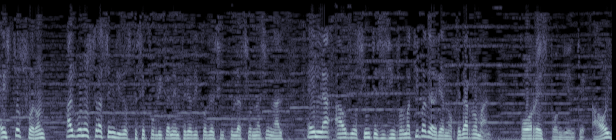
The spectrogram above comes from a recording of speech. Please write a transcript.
Estos fueron algunos trascendidos que se publican en periódicos de circulación nacional en la audiosíntesis informativa de Adrián Ojeda Román, correspondiente a hoy,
